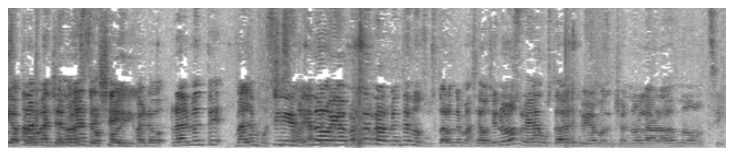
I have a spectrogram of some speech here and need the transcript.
y aprovechen de nuestro código. pero realmente vale Sí, muchísimo la no, pena. y aparte realmente nos gustaron demasiado. Si no nos hubieran gustado, les hubiéramos dicho, no, la verdad no. Sí,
